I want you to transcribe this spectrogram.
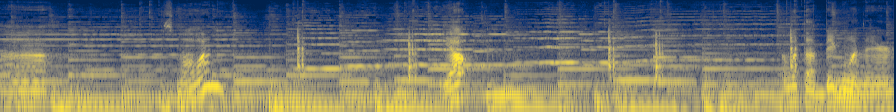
Uh, small one? Yep. I want that big one there.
